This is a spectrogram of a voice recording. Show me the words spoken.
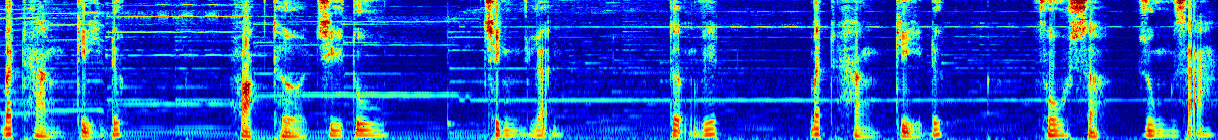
Bất hằng kỳ đức Hoặc thừa chi tu Trinh lẫn Tượng viết Bất hằng kỳ đức Vô sở dung dã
